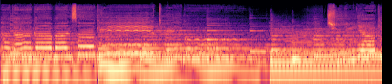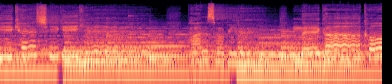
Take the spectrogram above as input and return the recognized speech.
바다가 반석이 되고 주님 여기 계시기에 반석 위를 내가 걸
